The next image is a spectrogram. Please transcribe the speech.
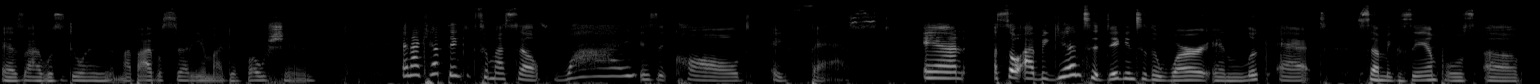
as I was doing my Bible study and my devotion. And I kept thinking to myself, why is it called a fast? And so I began to dig into the word and look at some examples of,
